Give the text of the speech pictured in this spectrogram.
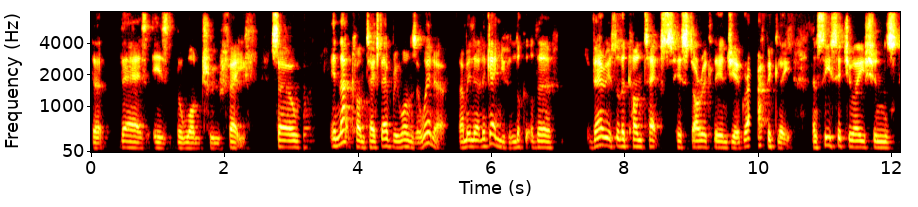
that theirs is the one true faith. So, in that context, everyone's a winner. I mean, and again, you can look at other various other contexts historically and geographically and see situations.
